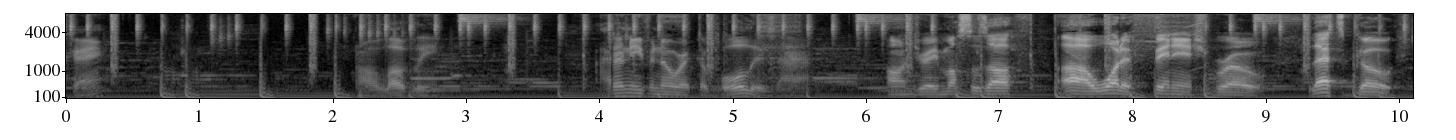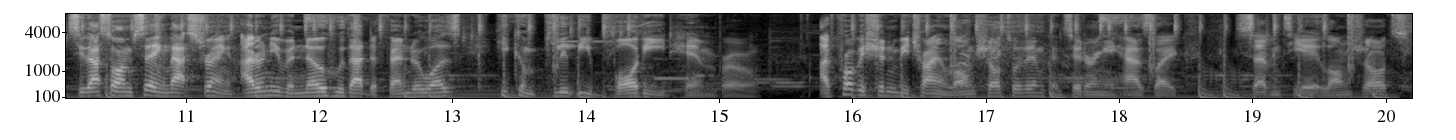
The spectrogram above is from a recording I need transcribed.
Okay. Oh, lovely. I don't even know where the ball is at. Andre muscles off. Oh, what a finish, bro. Let's go. See, that's what I'm saying. That strength. I don't even know who that defender was. He completely bodied him, bro. I probably shouldn't be trying long shots with him, considering he has like 78 long shots.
